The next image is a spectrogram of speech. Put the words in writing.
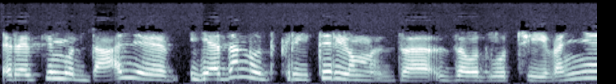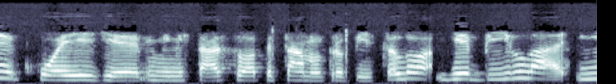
Recimo dalje, jedan od kriterijuma za, za odlučivanje koje je ministarstvo opet samo propisalo je bila i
